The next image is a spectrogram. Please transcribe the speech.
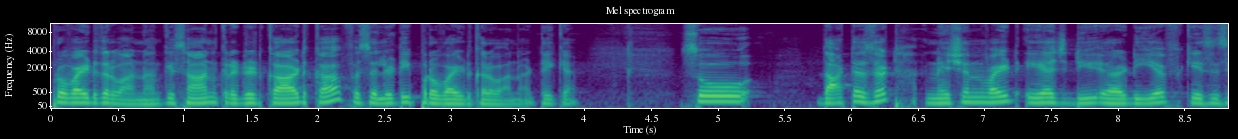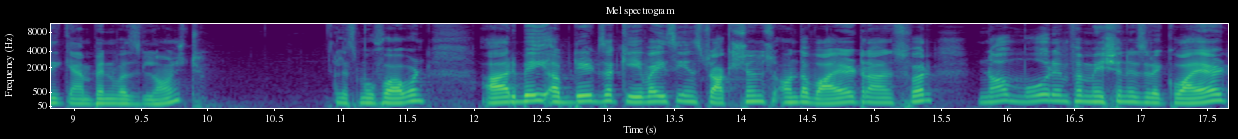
प्रोवाइड करवाना किसान क्रेडिट कार्ड का फैसिलिटी प्रोवाइड करवाना ठीक है? So that is it nationwide A H D D F K C C campaign was launched Let's move forward. RBI updates the KYC instructions on the wire transfer. Now more information is required.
